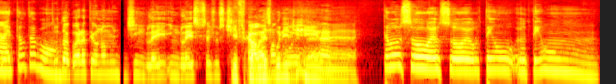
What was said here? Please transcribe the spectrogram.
Ah, então tá bom. Tudo agora tem o nome de inglês, inglês pra você Que justificar fica mais alguma coisa, bonitinho, é. né? Então eu sou, eu sou, eu tenho, eu tenho um.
